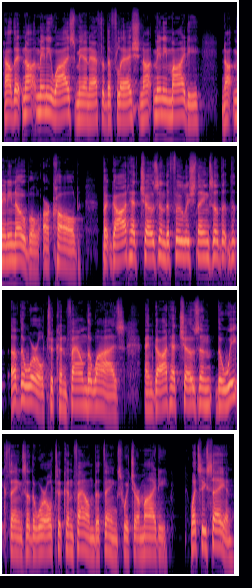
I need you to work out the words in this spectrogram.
how that not many wise men after the flesh, not many mighty, not many noble are called. But God hath chosen the foolish things of the, of the world to confound the wise, and God hath chosen the weak things of the world to confound the things which are mighty. What's he saying?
